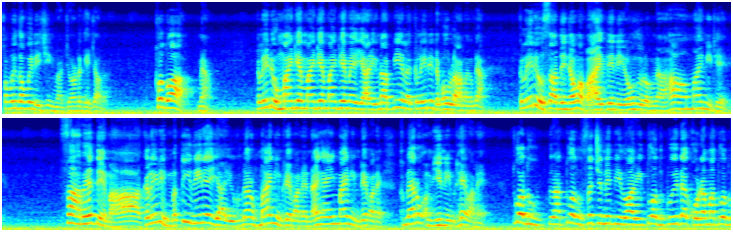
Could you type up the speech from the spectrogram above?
စောက်ပင်းစောက်ပိတ်ကြီးရှိနေမှာကျွန်တော်တကယ်ကြောက်တာထွက်သွားခင်ဗျာ ကလေးတွေကိုမိုင်းတယ်မိုင်းတယ်မိုင်းတယ်မဲ့ຢာတွေခင်ဗျာပြီးရင်လည်းကလေးတွေတပုတ်လာမယ်ခင်ဗျာကလေးတွေကိုစာတင်ကြောင်းမှာဘာတင်နေတုံးဆိုတော့ခင်ဗျာဟာမိုင်းနေတယ်စာပဲတင်ပါကလေးတွေမတိသေးတဲ့ຢာတွေကိုခင်ဗျားတို့မိုင်းနေမထဲပါနဲ့နိုင်ငံကြီးမိုင်းနေမထဲပါနဲ့ခင်ဗျားတို့အမြင်နေမထဲပါနဲ့သူကသူသူကသူစက်ချနစ်ပြီးသွားပြီသူကသူတွေးတက်ခေါ်တာမှသူကသူ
